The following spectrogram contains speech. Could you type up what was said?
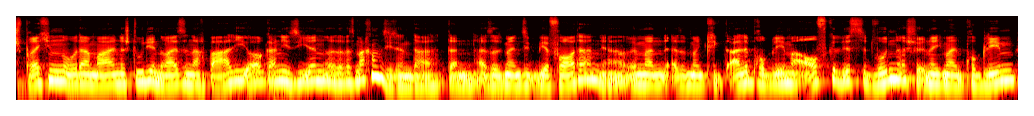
sprechen oder mal eine Studienreise nach Bali organisieren oder was machen Sie denn da dann? Also ich meine, wir fordern, ja, wenn man, also man kriegt alle Probleme aufgelistet, wunderschön. Wenn ich mal ein Problem,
